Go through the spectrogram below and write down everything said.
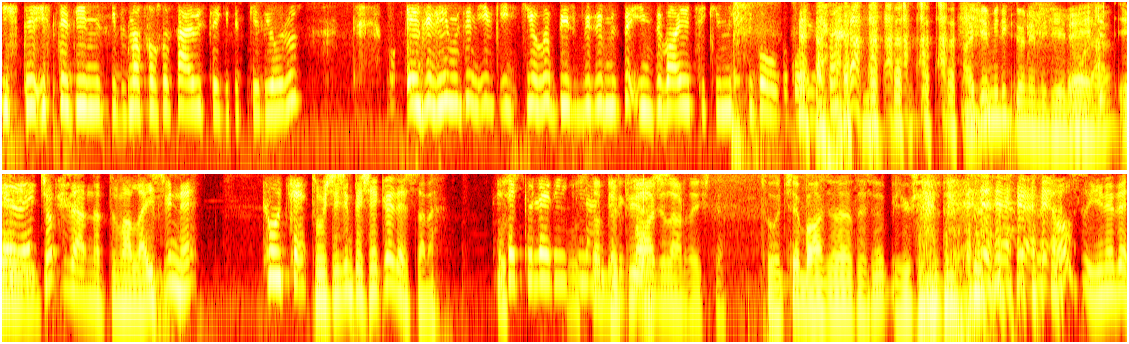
İşte istediğimiz gibi nasıl olsa servisle gidip geliyoruz. Evliliğimizin ilk iki yılı birbirimizde inzivaya çekilmiş gibi olduk o yüzden. Acemilik dönemi diyelim Ee, ona. e, Evet. Çok güzel anlattın valla. İsmin ne? Tuğçe. Tuğçe'cim teşekkür ederiz sana. Teşekkürler iyi günler. Usta birlik Öpüyoruz. Bağcılar'da işte. Tuğçe Bağcılar'a taşınıp yükseldi. Olsun yine de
